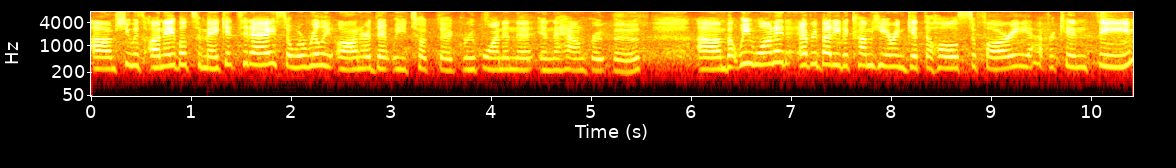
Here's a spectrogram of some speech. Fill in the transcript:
Um, she was unable to make it today, so we're really honored that we took the group one in the in the Hound Group booth. Um, but we wanted everybody to come here and get the whole safari African theme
